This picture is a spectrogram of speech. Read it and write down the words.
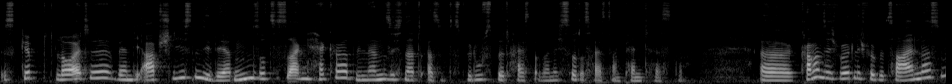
es gibt Leute, wenn die abschließen, die werden sozusagen Hacker, die nennen sich nicht, also das Berufsbild heißt aber nicht so, das heißt dann Pentester. Äh, kann man sich wirklich für bezahlen lassen,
